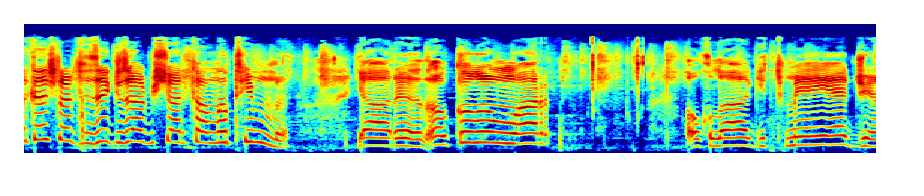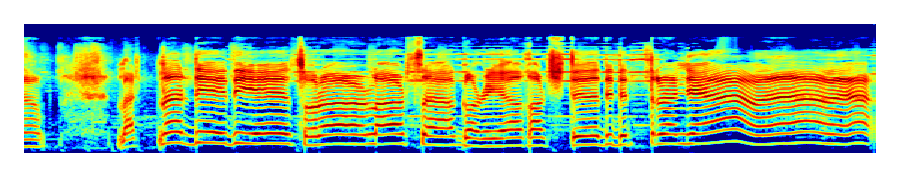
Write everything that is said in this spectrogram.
Arkadaşlar size güzel bir şarkı anlatayım mı? Yarın okulum var. Okula gitmeyeceğim. Mert nerede diye sorarlarsa karıya kaçtı dedirttireceğim.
